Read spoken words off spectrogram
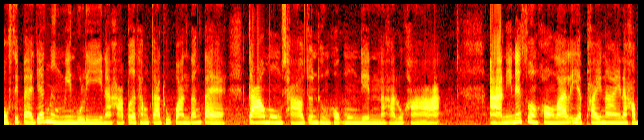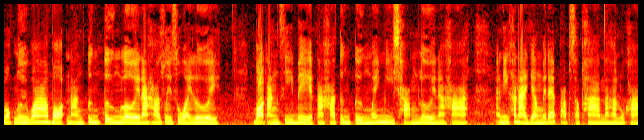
68 แยก 1 มีนบุรีนะคะ เปิดทำการทุกวันตั้งแต่ 9 โมงเช้าจนถึง 6 โมงเย็นนะคะ ลูกค้าอ่านี้ในส่วนของรายละเอียดภายในนะคะ บอกเลยว่าเบาะหนังตึงๆเลยนะคะ สวยๆเลยเบาะหนังสีเบจนะคะ ตึงๆไม่มีช้ำเลยนะคะ อันนี้ขนาดยังไม่ได้ปรับสภาพนะคะ ลูกค้า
